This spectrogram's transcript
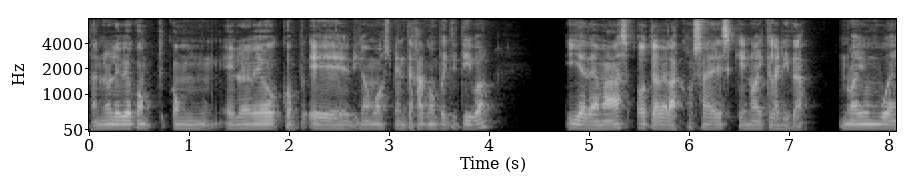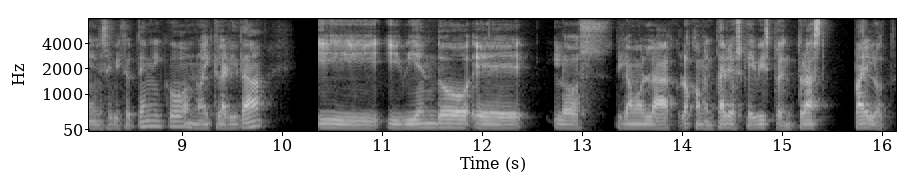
sea, no le veo, eh, eh, digamos, ventaja competitiva. Y además, otra de las cosas es que no hay claridad. No hay un buen servicio técnico, no hay claridad. Y, viendo eh, los, digamos, los comentarios que he visto en Trustpilot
